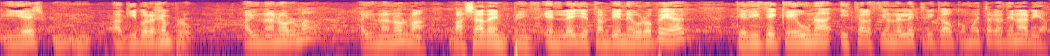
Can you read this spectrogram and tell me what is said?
Y es, mm, aquí por ejemplo, hay una norma, hay una norma basada en, en leyes también europeas que dice que una instalación eléctrica o como esta catenaria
